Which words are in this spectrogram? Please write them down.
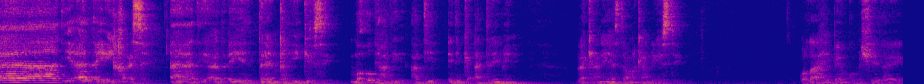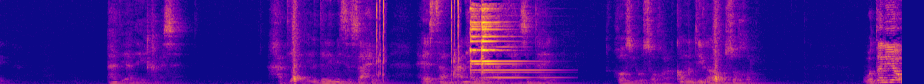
aad iyo aad ayay ii qancisay aad iyo aad ayay dareen kale ii gelisay. Ma ogi haddii haddii idinka aad dareemeynin laakiin aniga heestan markaan dhegaystay wallaahi been kuma sheegaay aad iyo aad ayay qancisay haddii aad ila dareemaysa saaxib heestan macnaheeda aad fahamsan tahay hoos igu soo qora commentiga ugu soo qoro. Wadaniyow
